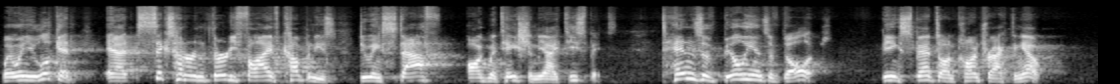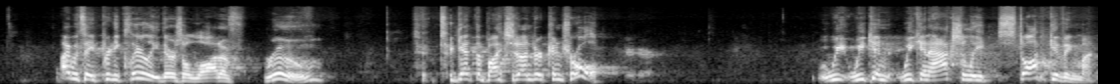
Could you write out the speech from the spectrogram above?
when, when you look at, at 635 companies doing staff augmentation in the IT space, tens of billions of dollars being spent on contracting out, I would say pretty clearly there's a lot of room to get the budget under control. We, we, can, we can actually stop giving money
